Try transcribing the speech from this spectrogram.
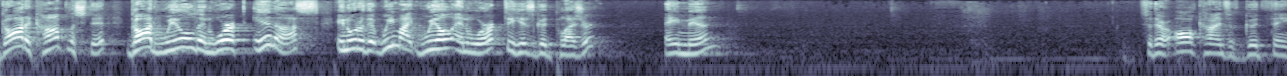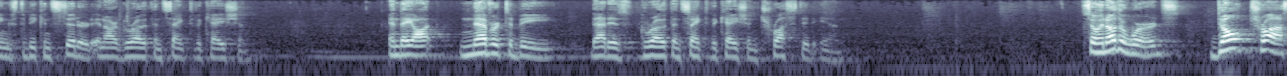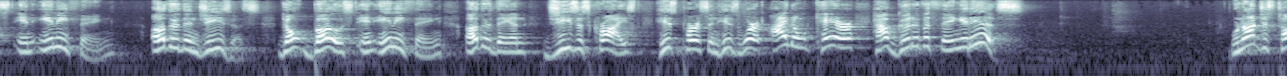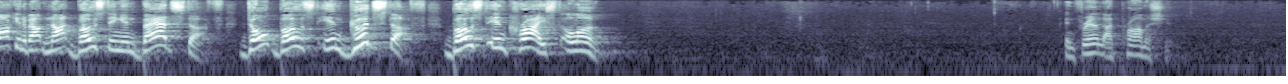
God accomplished it. God willed and worked in us in order that we might will and work to His good pleasure. Amen? So there are all kinds of good things to be considered in our growth and sanctification. And they ought never to be, that is, growth and sanctification, trusted in. So, in other words, don't trust in anything other than Jesus. Don't boast in anything other than Jesus Christ, His person, His work. I don't care how good of a thing it is. We're not just talking about not boasting in bad stuff. Don't boast in good stuff. Boast in Christ alone. And friend, I promise you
